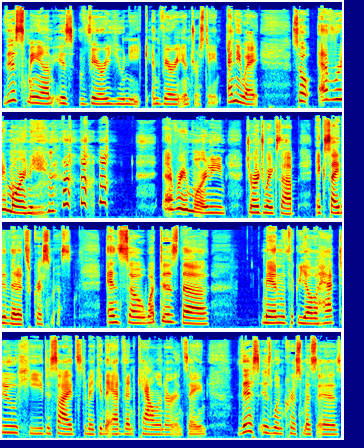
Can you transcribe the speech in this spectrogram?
This man is very unique and very interesting. Anyway, so every morning every morning George wakes up excited that it's Christmas. And so what does the man with the yellow hat do? He decides to make an advent calendar and saying, This is when Christmas is.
